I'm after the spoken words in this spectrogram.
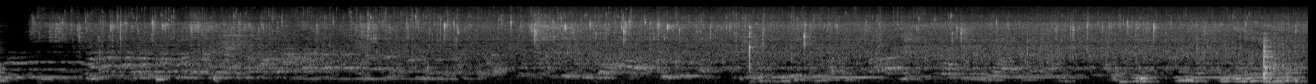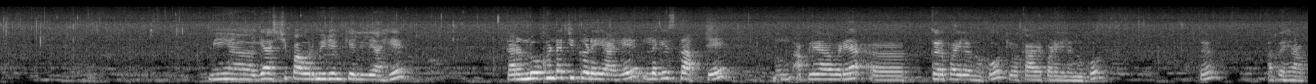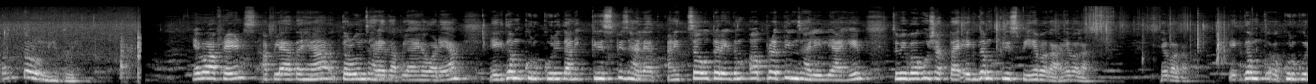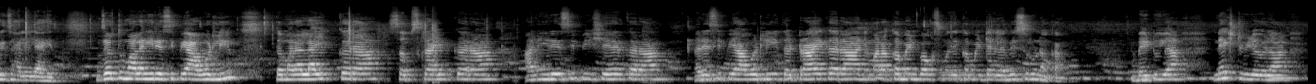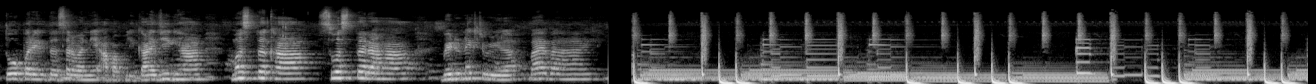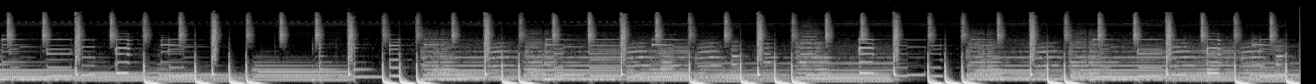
मी गॅसची पॉवर मीडियम केलेली आहे. कारण लोखंडाची कढई आहे लगेच तापते. मग आपल्या वड्या करपायला नको किंवा काळ्या पडायला नको. तर आता ह्या आपण तळून घेतोय. हे बघा फ्रेंड्स आपल्या आता ह्या तळून झाल्यात आपल्या ह्या वड्या. एकदम कुरकुरीत आणि क्रिस्पी झाल्यात आणि चव तर एकदम अप्रतिम झालेली आहे. तुम्ही बघू शकता एकदम क्रिस्पी हे बघा हे बघा हे बघा. एकदम कुरकुरीत झालेले आहेत. जर तुम्हाला ही रेसिपी आवडली तर मला लाईक करा सबस्क्राईब करा आणि रेसिपी शेअर करा. रेसिपी आवडली तर ट्राय करा आणि मला कमेंट बॉक्समध्ये कमेंट द्यायला विसरू नका. भेटूया नेक्स्ट व्हिडिओला तोपर्यंत सर्वांनी आपापली काळजी घ्या मस्त खा स्वस्त राहा. भेटू नेक्स्ट व्हिडिओला बाय बाय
